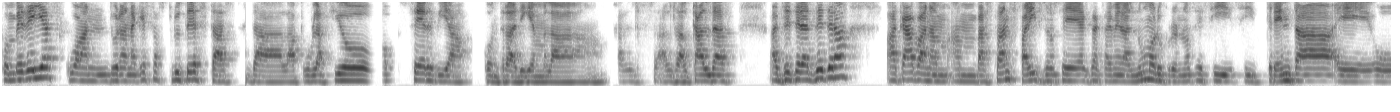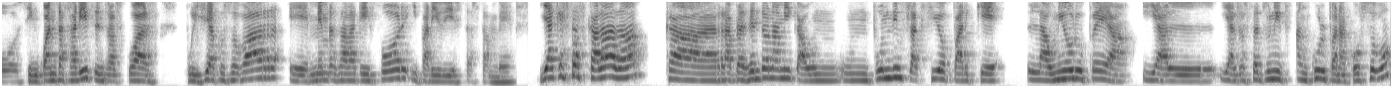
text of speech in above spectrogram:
com bé deies, quan durant aquestes protestes de la població sèrbia contra, diguem, la, els, els alcaldes, etc etc, acaben amb, amb bastants ferits, no sé exactament el número, però no sé si, si 30 eh, o 50 ferits, entre els quals policia kosovar, eh, membres de la KFOR i periodistes també. Hi ha aquesta escalada que representa una mica un, un punt d'inflexió perquè la Unió Europea i, el, i els Estats Units en culpen a Kosovo.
